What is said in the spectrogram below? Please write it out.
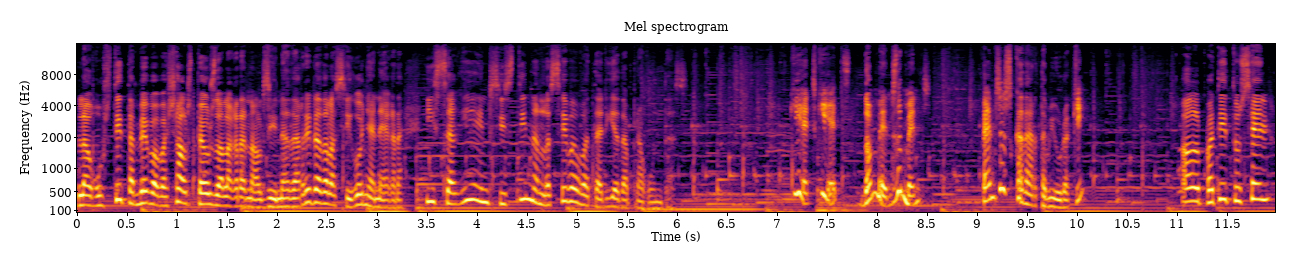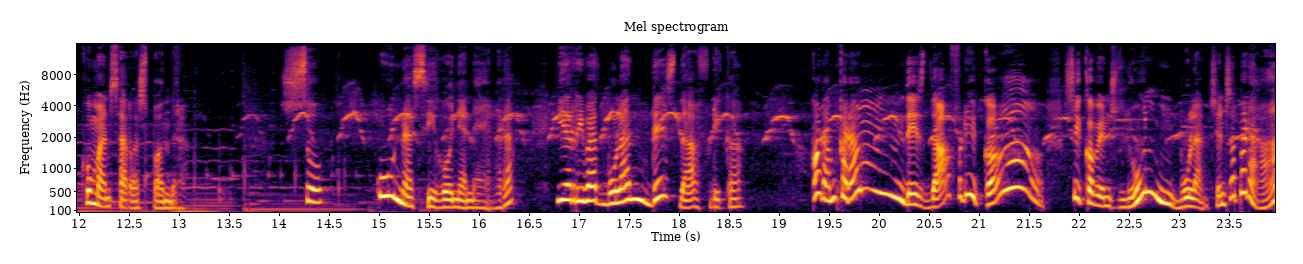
L'Agustí també va baixar els peus de la gran alzina darrere de la cigonya negra i seguia insistint en la seva bateria de preguntes. Qui ets, qui ets? D'on vens, d'on vens? Penses quedar-te a viure aquí? El petit ocell comença a respondre. Soc una cigonya negra i he arribat volant des d'Àfrica. Caram, caram, des d'Àfrica! Sí que vens lluny, volant sense parar.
